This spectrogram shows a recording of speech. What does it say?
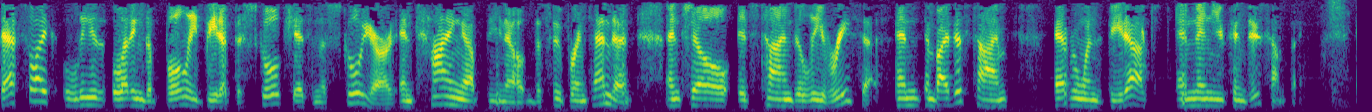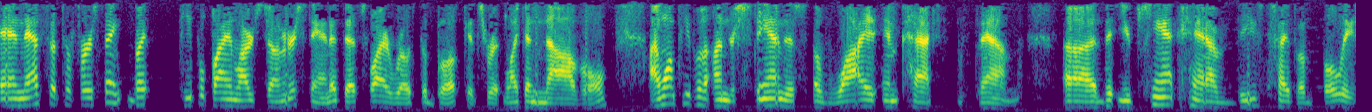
That's like le- letting the bully beat up the school kids in the schoolyard and tying up, you know, the superintendent until it's time to leave recess. And, and by this time, everyone's beat up and then you can do something. And that's the first thing. But people by and large don't understand it. That's why I wrote the book. It's written like a novel. I want people to understand this of why it impacts them uh, that you can't have these type of bullies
